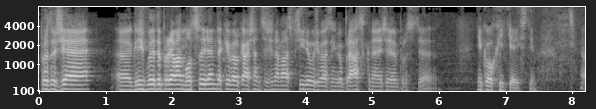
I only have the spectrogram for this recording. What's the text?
protože eh, když budete prodávat moc lidem, tak je velká šance, že na vás přijdou, že vás někdo práskne, že prostě někoho chytějí s tím. Uh,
